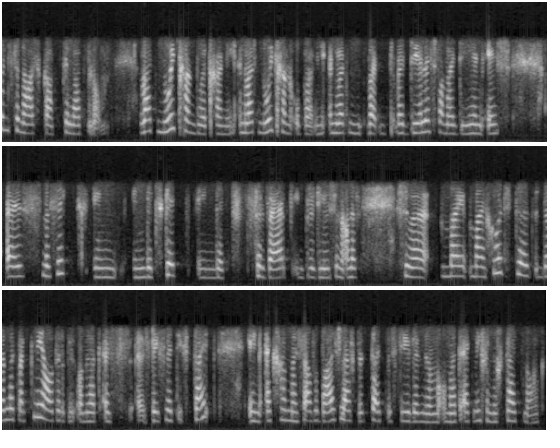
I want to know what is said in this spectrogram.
kunstenaarskap te laat blom wat nooit gaan doodgaan nie en wat nooit gaan ophou nie en wat wat wat deel is van my DNS is musiek en en dit skep en dit verwerk en produce en alles. So my my grootste ding wat my knie altyd op die oomblik is is definitief tyd en ek gaan myself 'n baie slegte tydbestuurder noem omdat ek nie genoeg tyd maak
